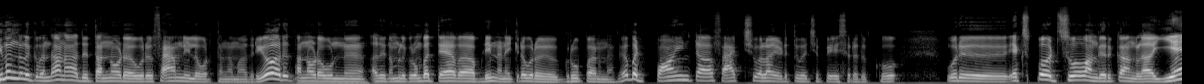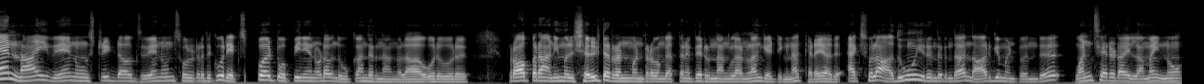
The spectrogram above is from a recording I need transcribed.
இவங்களுக்கு வந்து ஆனால் அது தன்னோட ஒரு ஃபேமிலியில் ஒருத்தங்க மாதிரியோ அது தன்னோட ஒன்று அது நம்மளுக்கு ரொம்ப தேவை அப்படின்னு நினைக்கிற ஒரு குரூப்பாக இருந்தாங்க. பட் பாயிண்ட் ஆஃப் ஆக்சுவலாக எடுத்து வச்சு பேசுகிறதுக்கோ ஒரு எக்ஸ்பர்ட்ஸோ அங்கே இருக்காங்களா? ஏன் நாய் வேணும் ஸ்ட்ரீட் டாக்ஸ் வேணும்னு சொல்கிறதுக்கு ஒரு எக்ஸ்பர்ட் ஒப்பீனியனோட வந்து உட்காந்துருந்தாங்களா ஒரு ஒரு ப்ராப்பராக அனிமல் ஷெல்டர் ரன் பண்ணுறவங்க எத்தனை பேர் இருந்தாங்களான்லாம் கேட்டிங்கன்னா கிடையாது. ஆக்சுவலாக அதுவும் இருந்திருந்தால் அந்த ஆர்குமெண்ட் வந்து ஒன் சைடடாக இல்லாமல் இன்னும்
